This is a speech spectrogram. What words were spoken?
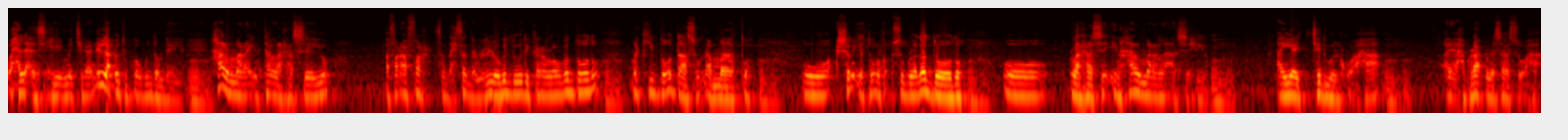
wax la ansixiyey ma jiraan ilaa cutubka ugu dambeeya. Hal mara inta la raseeyo afar afar saddex saddex wixii looga doodi kara looga doodo. Markii doodaasu dhammaato oo shan iyo tobanka cusub laga doodo oo la rase in hal mara la ansixiyo ayaa jadwalku ahaa. Ay habraacuna saasuu ahaa.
